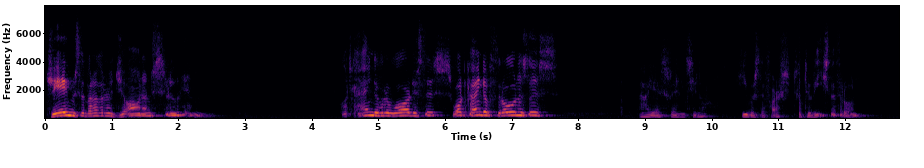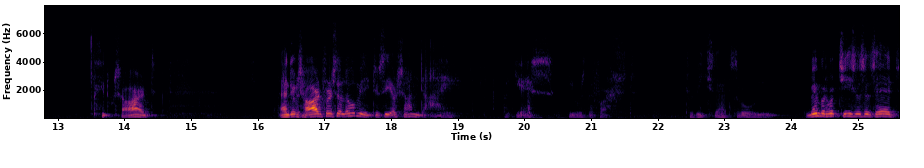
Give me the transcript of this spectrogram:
James, the brother of John, and slew him. What kind of reward is this? What kind of throne is this? Ah, yes, friends, you know, he was the first to reach the throne. It was hard. And it was hard for Salome to see her son die. But yes, he was the first to reach that throne. Remember what Jesus had said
